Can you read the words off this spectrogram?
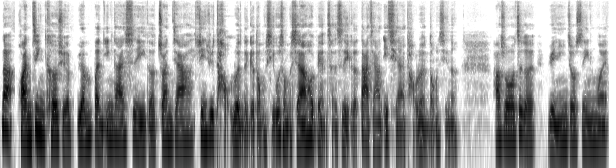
那环境科学原本应该是一个专家进去讨论的一个东西，为什么现在会变成是一个大家一起来讨论的东西呢？他说，这个原因就是因为。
